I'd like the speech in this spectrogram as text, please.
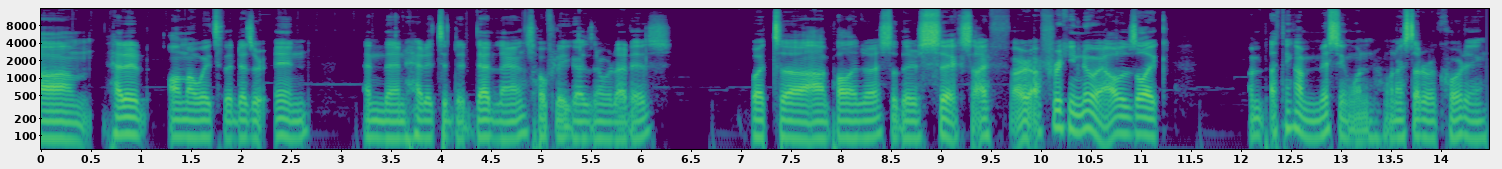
um headed on my way to the desert inn and then headed to the deadlands. Hopefully you guys know where that is. But uh i apologize. So there's six. I i, I freaking knew it. I was like I'm, i think i'm missing one when i started recording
